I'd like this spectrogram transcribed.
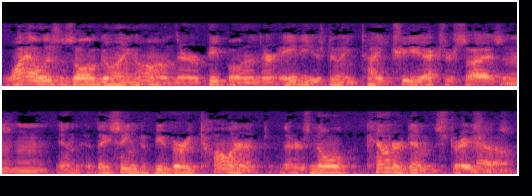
while this is all going on, there are people in their 80s doing Tai Chi exercises, mm-hmm. and they seem to be very tolerant. There's no counter demonstrations. No.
